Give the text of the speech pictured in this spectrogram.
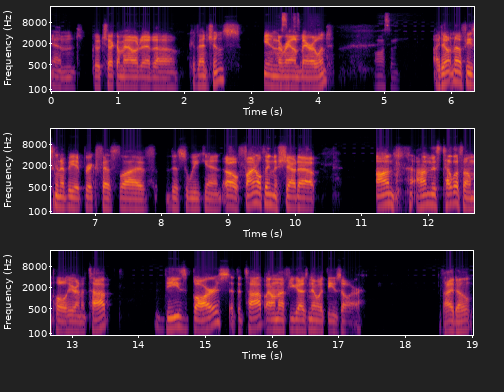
and go check him out at uh, conventions in and Awesome around. Maryland. Awesome. I don't know if he's going to be at Brickfest Live this weekend. Oh, final thing to shout out on on this telephone pole here on the top. These bars at the top. I don't know if you guys know what these are. I don't.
